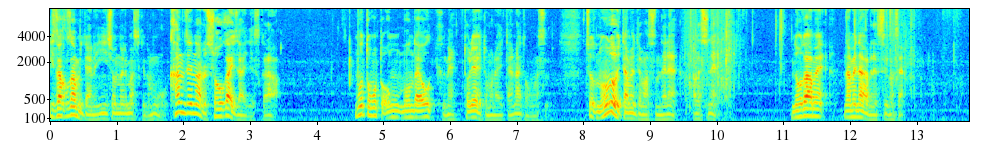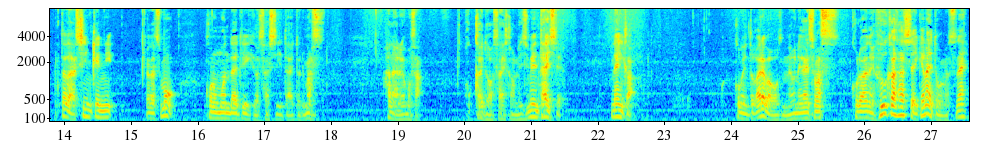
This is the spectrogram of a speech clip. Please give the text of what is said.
いざこざみたいな印象になりますけども完全なる傷害罪ですからもっともっと問題を大きくね取り上げてもらいたいなと思います。ちょっと喉を痛めてますんでね私ね喉飴舐めながらですいません。ただ真剣に私もこの問題提起をさせていただいております。花龍馬さん。北海道旭川のいじめに対して何かコメントがあればお願いします。これはね風化させちゃいけないと思いますね。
